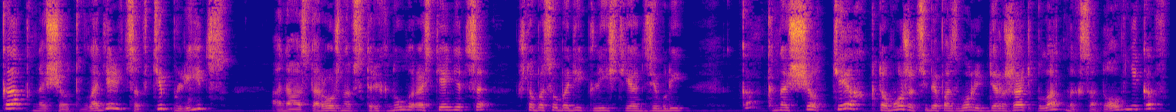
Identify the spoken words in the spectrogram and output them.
«Как насчет владельцев теплиц?» Она осторожно встряхнула растеница, чтобы освободить листья от земли. «Как насчет тех, кто может себе позволить держать платных садовников?»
